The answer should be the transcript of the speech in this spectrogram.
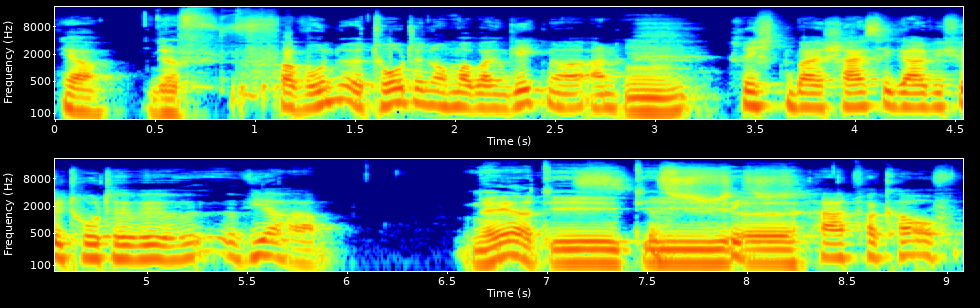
ja, ja Verwund Tote nochmal beim Gegner anrichten mhm. bei scheißegal, wie viele Tote wir, haben. Naja, die, die das äh, hart verkaufen.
